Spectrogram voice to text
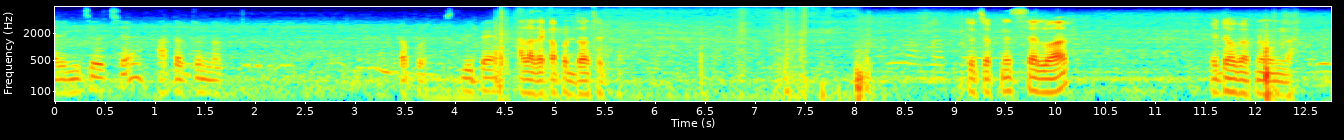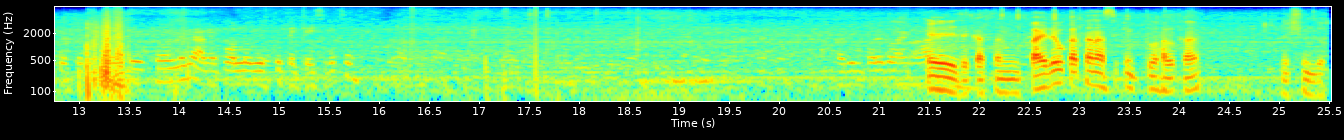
আর নিচে হচ্ছে হাতার জন্য কাপড়, স্লিপে আলাদা কাপড় দেওয়া থাকবে এটা হচ্ছে আপনার সালোয়ার, এটা হবে আপনার ওন্না এই যে কাতান, বাইরেও কাতান আছে কিন্তু হালকা সুন্দর।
